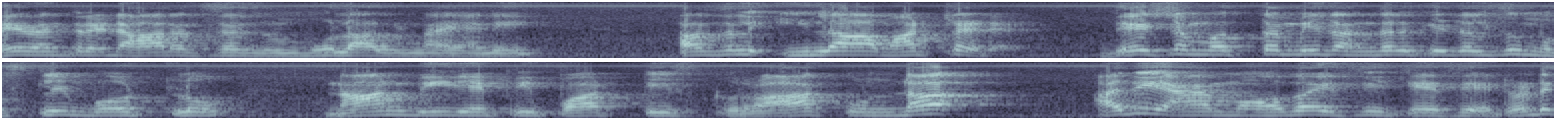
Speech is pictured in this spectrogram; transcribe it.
రేవంత్ రెడ్డి ఆర్ఎస్ఎస్ మూలాలు ఉన్నాయని అసలు ఇలా మాట్లాడాడు. దేశం మొత్తం మీద అందరికీ తెలుసు ముస్లిం ఓట్లు నాన్ బీజేపీ పార్టీస్కు రాకుండా అది ఆ ఓవైసీ చేసేటువంటి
